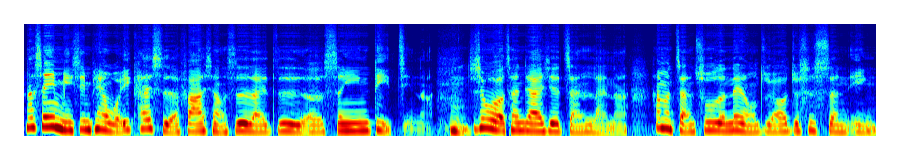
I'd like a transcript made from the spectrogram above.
那声音明信片，我一开始的发想是来自呃声音地景啊，嗯，就是我有参加一些展览啊，他们展出的内容主要就是声音，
